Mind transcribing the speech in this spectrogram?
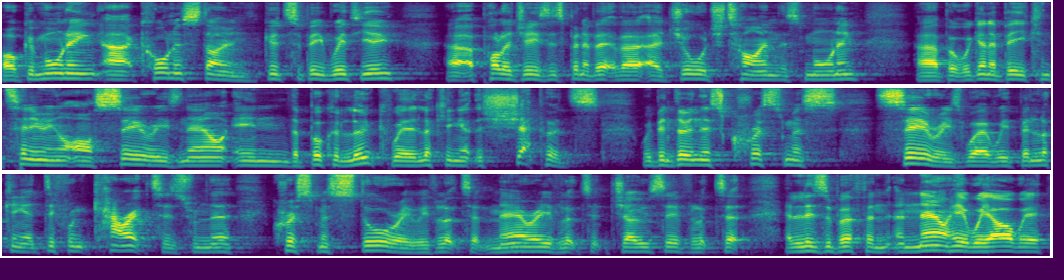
Well, good morning, uh, Cornerstone. Good to be with you. Uh, apologies, it's been a bit of a, a George time this morning, uh, but we're going to be continuing our series now in the book of Luke. We're looking at the shepherds. We've been doing this Christmas series where we've been looking at different characters from the Christmas story. We've looked at Mary, we've looked at Joseph, looked at Elizabeth, and, and now here we are, we're,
